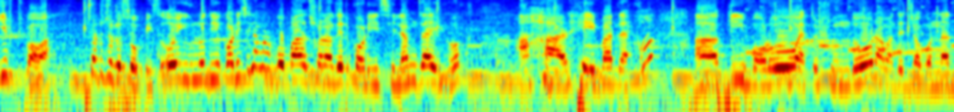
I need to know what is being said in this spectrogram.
গিফট পাওয়া, ছোট ছোট শোপিস, ওইগুলো দিয়ে করিয়েছিলাম আর গোপাল সোনাদের করিয়েছিলাম, যাই হোক। আর এইবার দেখো কি বড়, এত সুন্দর আমাদের জগন্নাথ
